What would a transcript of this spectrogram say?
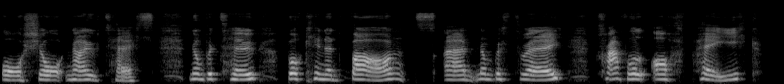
or short notice. Number two book in advance. Um number three travel off peak.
